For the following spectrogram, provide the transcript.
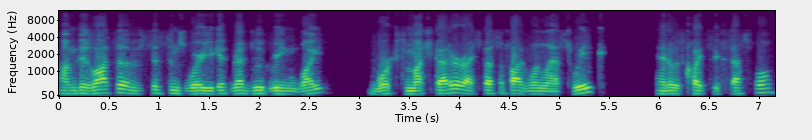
Um, there's lots of systems where you get red, blue, green, white. Works much better. I specified one last week, and it was quite successful.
